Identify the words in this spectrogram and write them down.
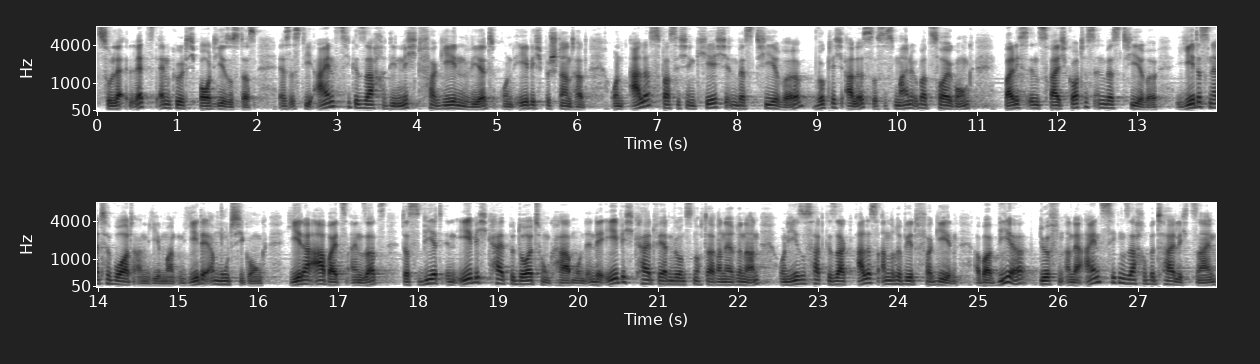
Zuletzt letztendgültig baut Jesus das. Es ist die einzige Sache, die nicht vergehen wird und ewig Bestand hat. Und alles, was ich in Kirche investiere, wirklich alles, das ist meine Überzeugung, weil ich es ins Reich Gottes investiere, jedes nette Wort an jemanden, jede Ermutigung, jeder Arbeitseinsatz, das wird in Ewigkeit Bedeutung haben und in der Ewigkeit werden wir uns noch daran erinnern. Und Jesus hat gesagt, alles andere wird vergehen. Aber wir dürfen an der einzigen Sache beteiligt sein,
